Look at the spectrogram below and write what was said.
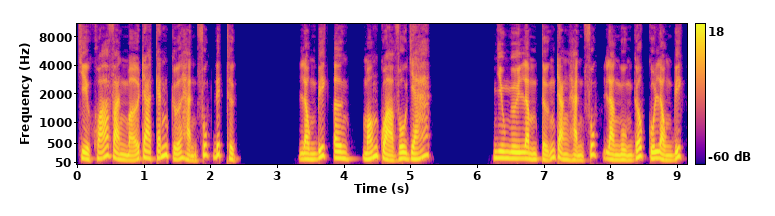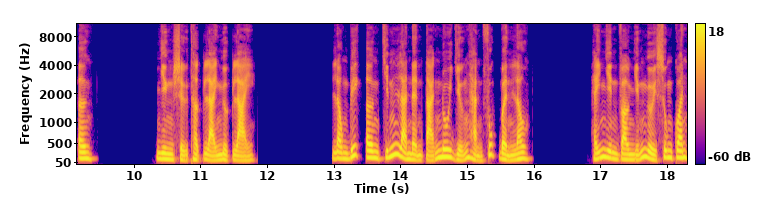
chìa khóa vàng mở ra cánh cửa hạnh phúc đích thực. Lòng biết ơn, món quà vô giá. Nhiều người lầm tưởng rằng hạnh phúc là nguồn gốc của lòng biết ơn. Nhưng sự thật lại ngược lại. Lòng biết ơn chính là nền tảng nuôi dưỡng hạnh phúc bền lâu. Hãy nhìn vào những người xung quanh.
